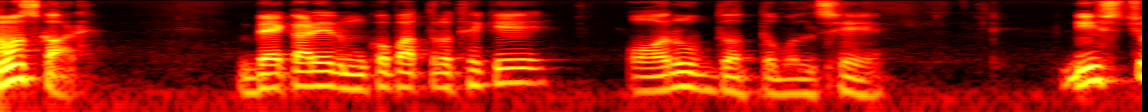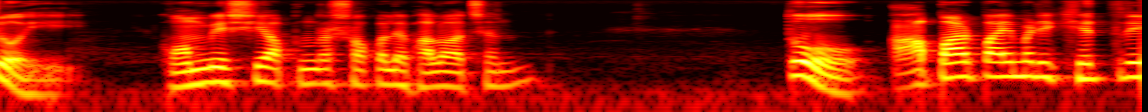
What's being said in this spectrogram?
নমস্কার। বেকারের মুখপাত্র থেকে অরূপ দত্ত বলছে, নিশ্চয়ই কম বেশি আপনারা সকলে ভালো আছেন? তো আপার প্রাইমারির ক্ষেত্রে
